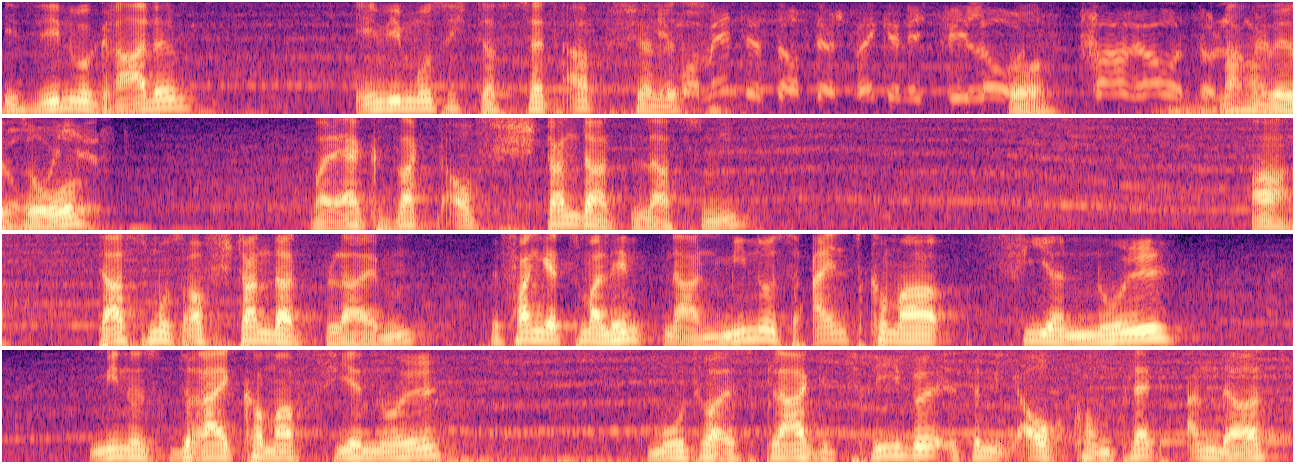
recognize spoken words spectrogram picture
Ich sehe nur gerade, irgendwie muss ich das Setup, los. So. Machen wir so. Weil er gesagt auf Standard lassen. Ah, das muss auf Standard bleiben. Wir fangen jetzt mal hinten an. Minus 1,40. Minus 3,40. Motor ist klar. Getriebe ist nämlich auch komplett anders.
